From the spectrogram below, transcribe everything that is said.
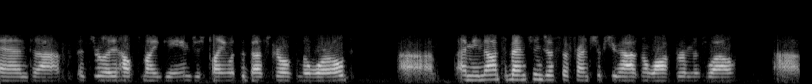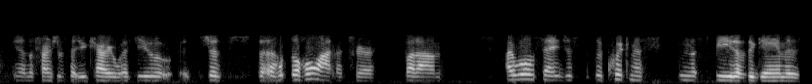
and uh, it's really helped my game just playing with the best girls in the world. Uh, I mean, not to mention just the friendships you have in the locker room as well. Uh, you know, the friendships that you carry with you. It's just the the whole atmosphere. But um, I will say, just the quickness and the speed of the game is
